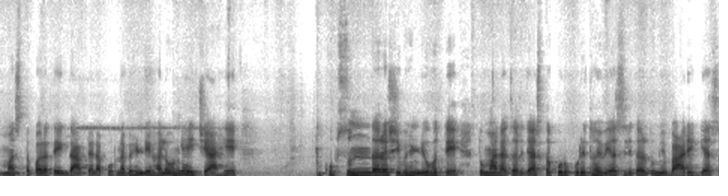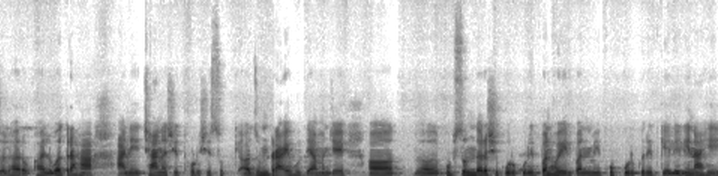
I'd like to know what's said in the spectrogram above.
मस्त परत एकदा आपल्याला पूर्ण भेंडी हलवून घ्यायची आहे. खूप सुंदर अशी भेंडी होते. तुम्हाला जर जास्त कुरकुरीत हवी असली तर तुम्ही बारीक गॅसवर हर हलवत राहा आणि छान अशी थोडीशी सुक अजून ड्राय होऊ द्या. म्हणजे खूप सुंदर अशी कुरकुरीत पण होईल पण मी खूप कुरकुरीत केलेली नाही.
